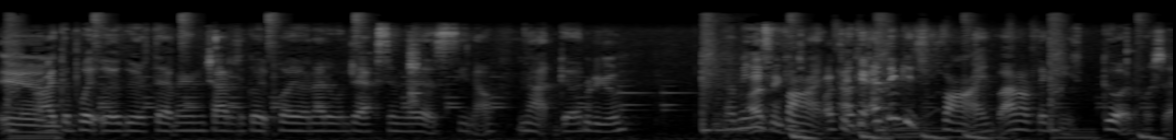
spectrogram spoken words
And I completely agree with that. Man, Machado's a great player, and Edwin Jackson is, you know, not good. pretty good. I mean, I he's he's- fine. I think okay, he's I think he's fine, but I don't think he's good per se.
